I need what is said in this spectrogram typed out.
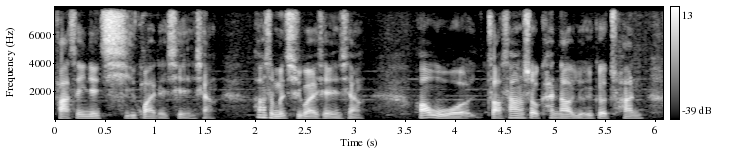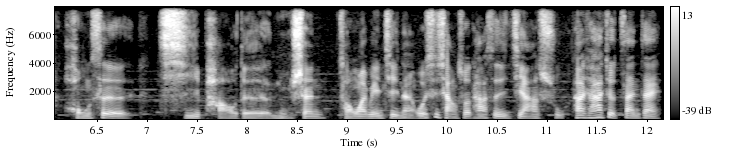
发生一件奇怪的现象。他什么奇怪现象？”好，我早上的时候看到有一个穿红色旗袍的女生从外面进来，我是想说她是家属，她她就站在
